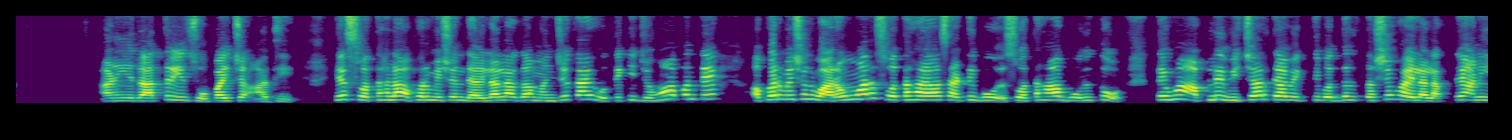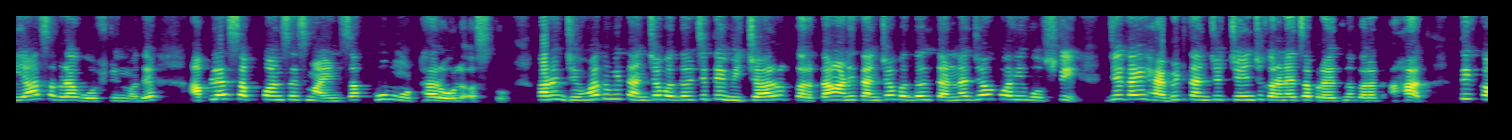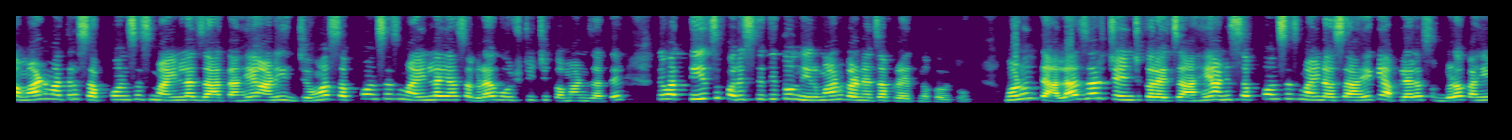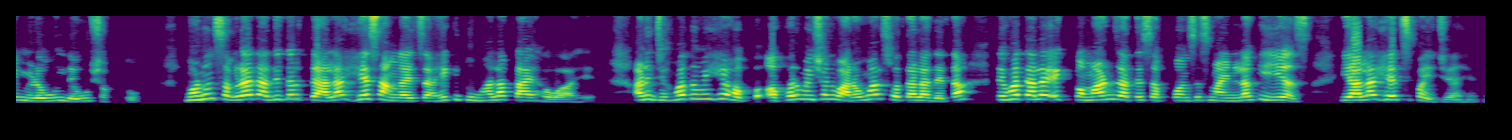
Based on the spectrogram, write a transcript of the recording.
आणि रात्री झोपायच्या आधी. हे स्वतःला अफर्मेशन द्यायला लागा. म्हणजे काय होते की जेव्हा आपण ते अफर्मेशन वारंवार स्वतःसाठी बो स्वतः बोलतो तेव्हा आपले विचार त्या व्यक्तीबद्दल तसे व्हायला लागते आणि या सगळ्या गोष्टींमध्ये आपल्या सबकॉन्शियस माइंडचा खूप मोठा रोल असतो. कारण जेव्हा तुम्ही त्यांच्याबद्दलचे ते विचार करता आणि त्यांच्याबद्दल त्यांना ज्या काही गोष्टी जे काही हॅबिट त्यांचे चेंज करण्याचा प्रयत्न करत आहात ती कमांड मात्र सबकॉन्शियस माइंडला जात आहे आणि जेव्हा सबकॉन्शियस माइंडला या सगळ्या गोष्टीची कमांड जाते तेव्हा तीच परिस्थिती तो निर्माण करण्याचा प्रयत्न करतो. म्हणून त्याला जर चेंज करायचं आहे आणि सबकॉन्शियस माइंड असं आहे की आपल्याला सगळं काही मिळवून देऊ शकतो. म्हणून सगळ्यात आधी तर त्याला हे सांगायचं आहे की तुम्हाला काय हवं आहे. आणि जेव्हा तुम्ही हे अफर्मेशन वारंवार स्वतःला देता तेव्हा त्याला एक कमांड जाते सबकॉन्शियस माइंडला की येस याला हेच पाहिजे आहे.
